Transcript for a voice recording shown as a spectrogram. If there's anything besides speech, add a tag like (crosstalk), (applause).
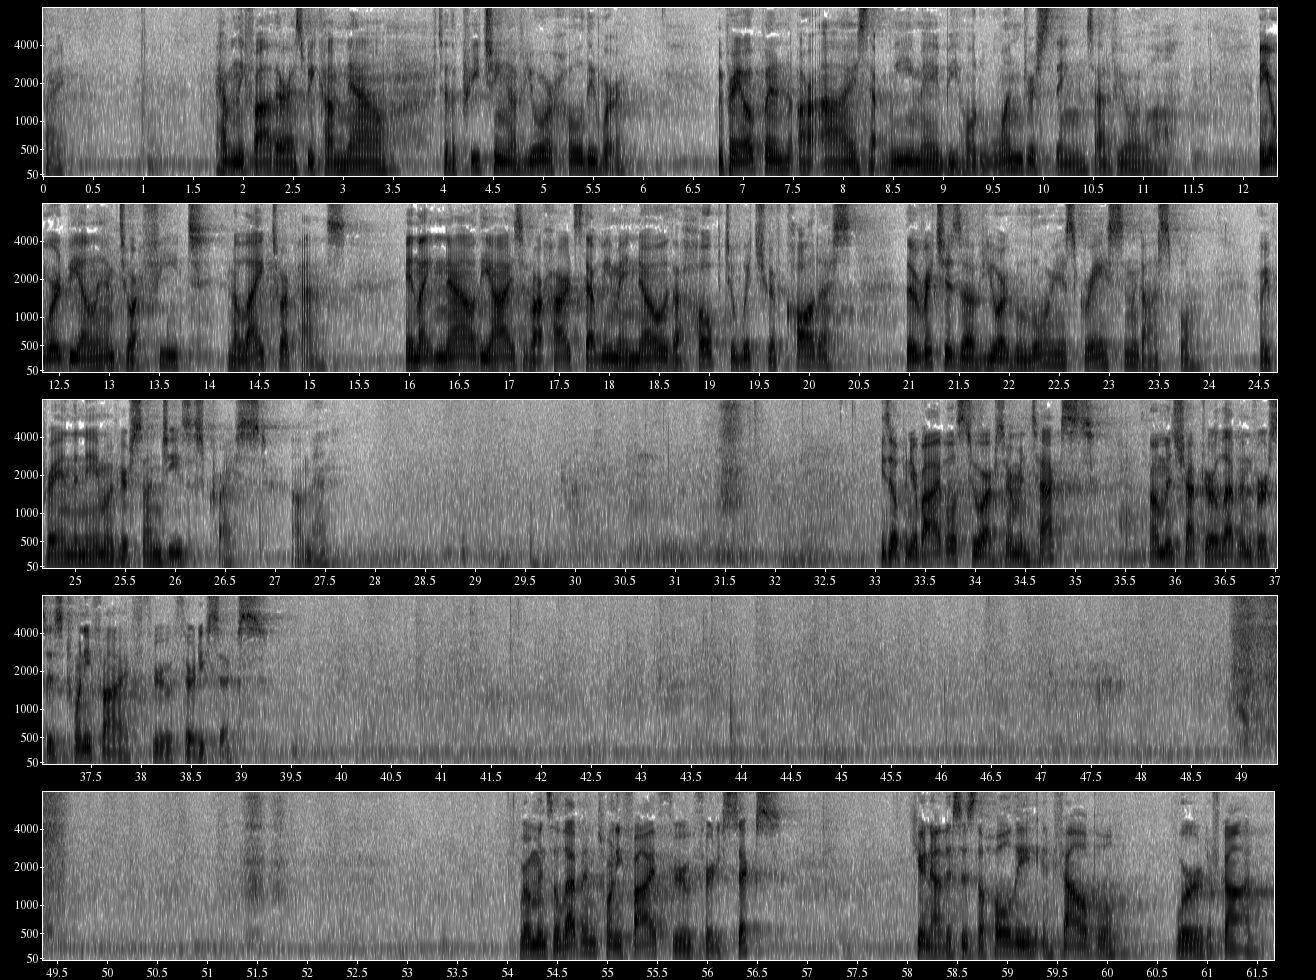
Bye. Heavenly Father, as we come now to the preaching of your holy word, we pray open our eyes that we may behold wondrous things out of your law. May your word be a lamp to our feet and a light to our paths. Enlighten now the eyes of our hearts that we may know the hope to which you have called us, the riches of your glorious grace in the gospel. We pray in the name of your Son, Jesus Christ. Amen. Please open your Bibles to our sermon text, Romans chapter 11, verses 25 through 36. Romans 11, 25 through 36. Here now, this is the holy, infallible Word of God.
